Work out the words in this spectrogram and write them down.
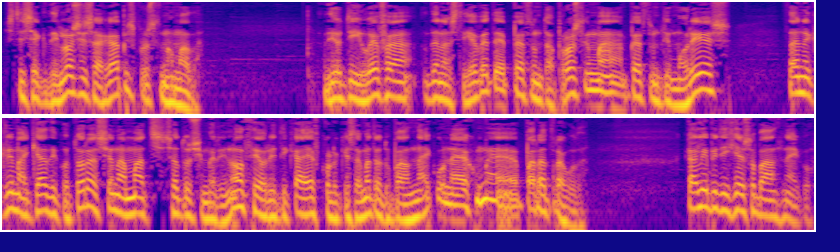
στις εκδηλώσεις αγάπης προς την ομάδα. Διότι η UEFA δεν αστείευεται, πέφτουν τα πρόστιμα, πέφτουν τιμωρίες. Θα είναι κρίμα και άδικο τώρα σε ένα μάτς σαν το σημερινό, θεωρητικά εύκολο και στα μέτρα του Παναθηναϊκού, να έχουμε παρατράγουδα. Καλή επιτυχία στον Παναθηναϊκό.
